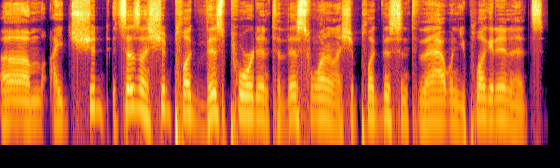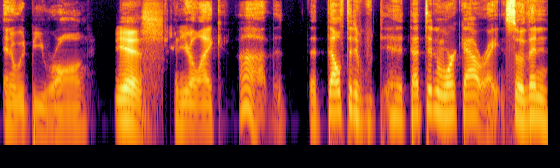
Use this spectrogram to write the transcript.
Um, I should. It says I should plug this port into this one, and I should plug this into that. When you plug it in, and it's and it would be wrong, Yes. and you're like, ah, the, the Delta did- that didn't work out right. And so then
